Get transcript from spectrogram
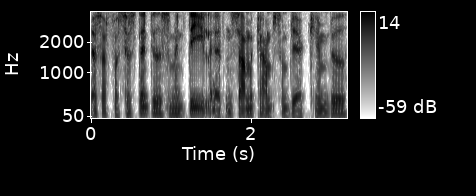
altså for selvstændighed som en del af den samme kamp, som bliver kæmpet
